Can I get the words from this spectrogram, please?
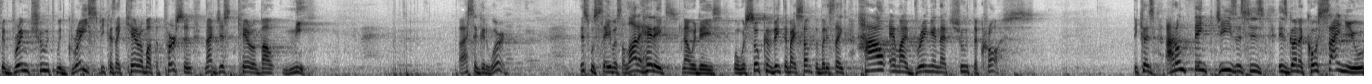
to bring truth with grace because I care about the person, not just care about me. That's a good word. This will save us a lot of headaches nowadays when we're so convicted by something, but it's like, how am I bringing that truth across? Because I don't think Jesus is, is going to co sign you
